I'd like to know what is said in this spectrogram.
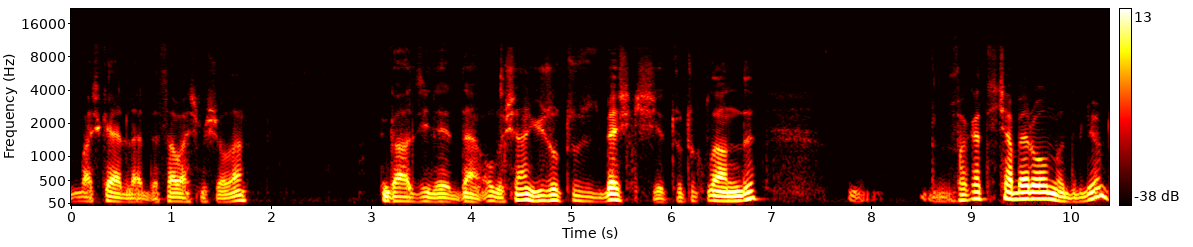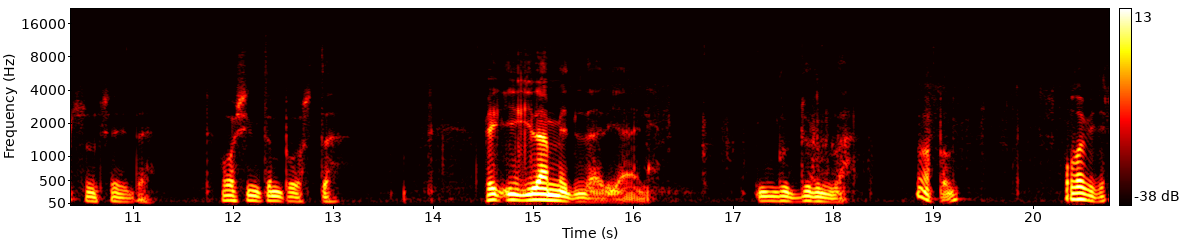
başka yerlerde savaşmış olan gazilerden oluşan 135 kişi tutuklandı. Fakat hiç haber olmadı biliyor musun şeyde? Washington Post'ta. Pek ilgilenmediler yani bu durumla. Ne yapalım? Olabilir.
